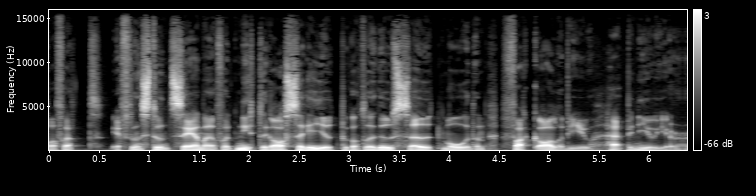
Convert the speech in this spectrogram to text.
Bara för att efter en stund senare få ett nytt raseriutbrott och rusa ut med orden Fuck all of you, Happy New Year.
